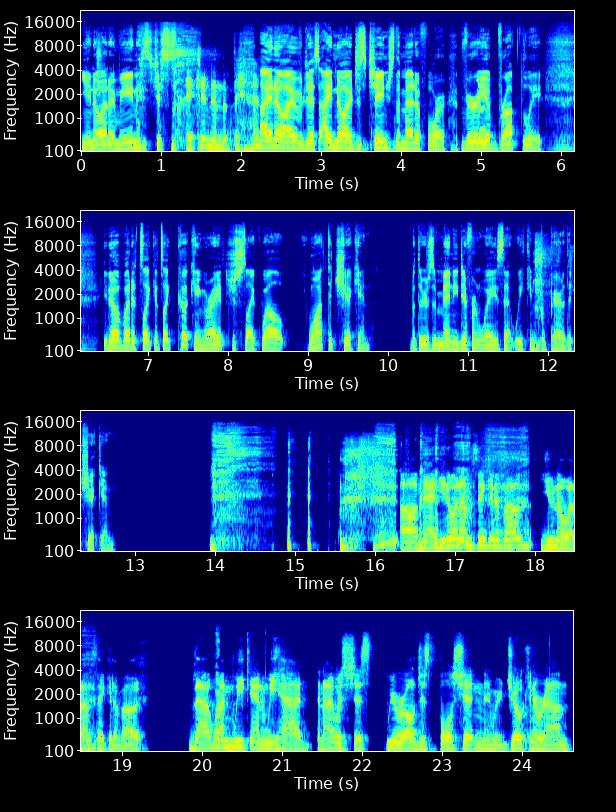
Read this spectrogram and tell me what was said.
you know what i mean it's just Chicken in the pan. I know. I just. I know. I just changed the metaphor very abruptly. You know, but it's like it's like cooking, right? It's just like, well, you want the chicken, but there's many different ways that we can prepare the chicken. oh man, you know what I'm thinking about? You know what I'm thinking about. That one weekend we had, and I was just, we were all just bullshitting and we were joking around.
